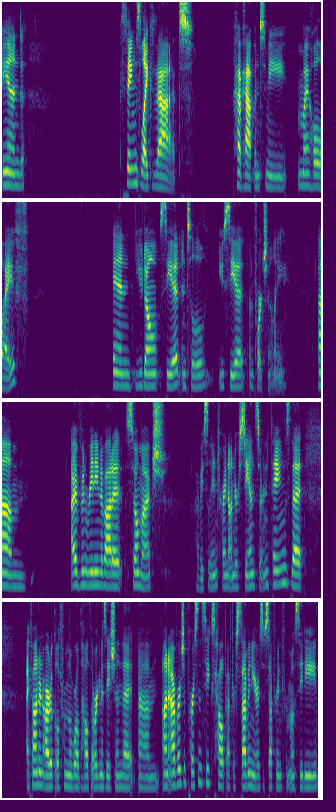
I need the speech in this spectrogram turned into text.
And things like that have happened to me my whole life and you don't see it until you see it, unfortunately. Um, I've been reading about it so much, obviously, and trying to understand certain things that I found an article from the World Health Organization that um, on average, a person seeks help after seven years of suffering from OCD.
